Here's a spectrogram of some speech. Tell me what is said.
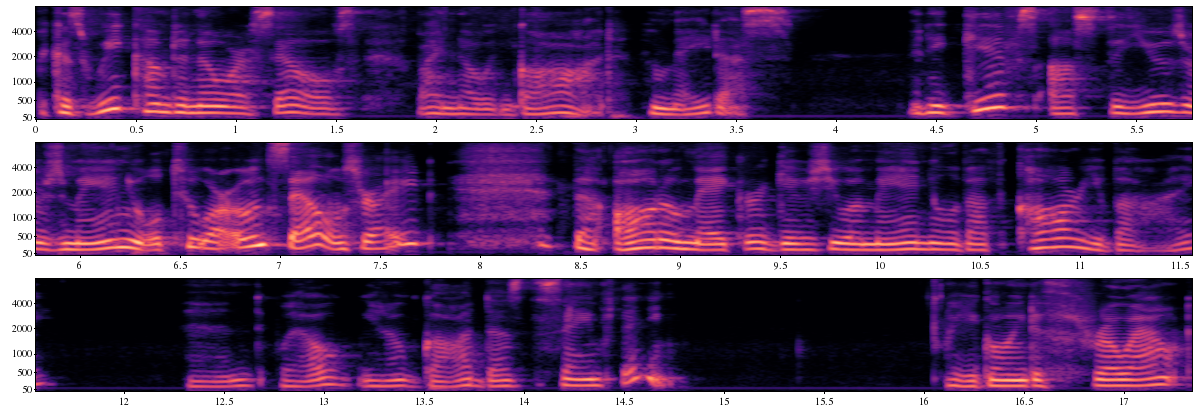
Because we come to know ourselves by knowing God who made us. And He gives us the user's manual to our own selves, right? The automaker gives you a manual about the car you buy. And, well, you know, God does the same thing. Are you going to throw out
